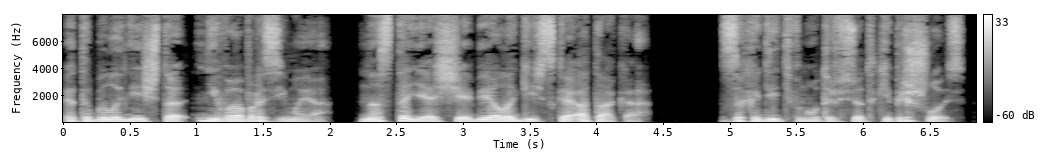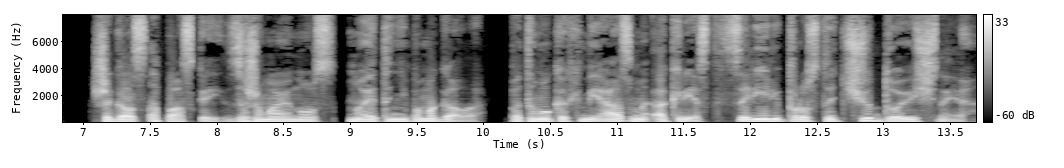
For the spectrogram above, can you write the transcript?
Это было нечто невообразимое, настоящая биологическая атака. Заходить внутрь все-таки пришлось. Шагал с опаской, зажимая нос, но это не помогало, потому как миазмы окрест царили просто чудовищные.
